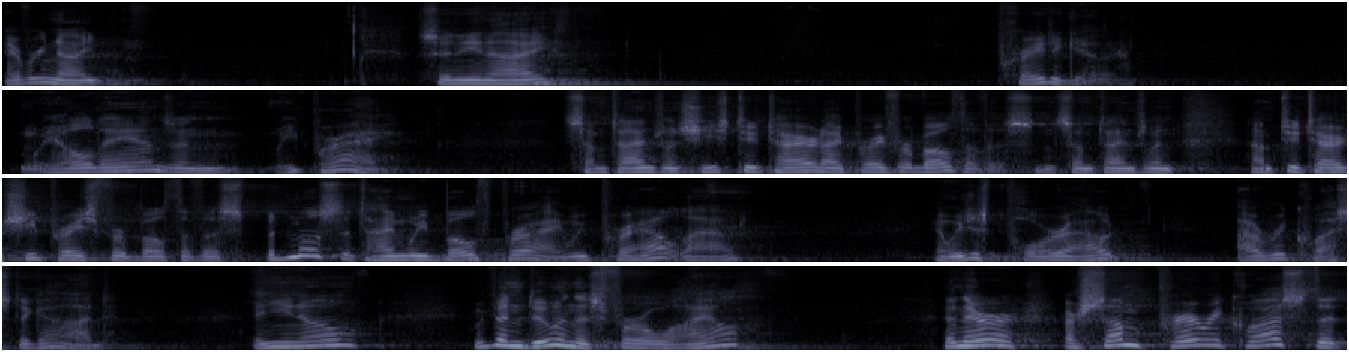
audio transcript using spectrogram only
Every night, Cindy and I pray together. We hold hands and we pray. Sometimes when she's too tired, I pray for both of us. And sometimes when I'm too tired, she prays for both of us. But most of the time, we both pray. We pray out loud and we just pour out our request to God. And you know, we've been doing this for a while. And there are, are some prayer requests that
